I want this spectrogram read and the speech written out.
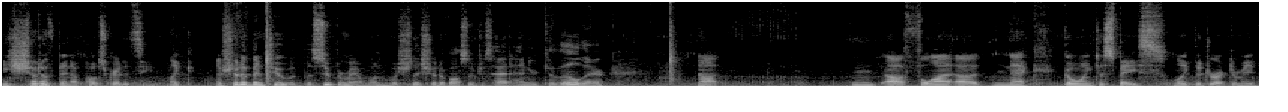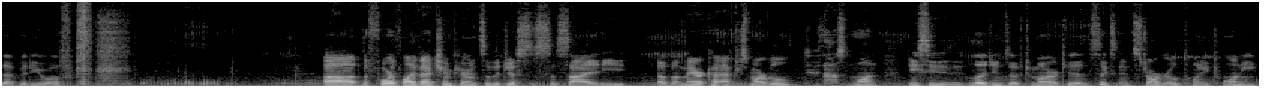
He should have been a post-credit scene. Like, there should have been two with the Superman one, which they should have also just had Henry Cavill there. Not uh, fly, uh, neck going to space, like the director made that video of. Uh, the fourth live-action appearance of the Justice Society of America after Marvel 2001, DC Legends of Tomorrow 2006, and Stargirl 2020.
